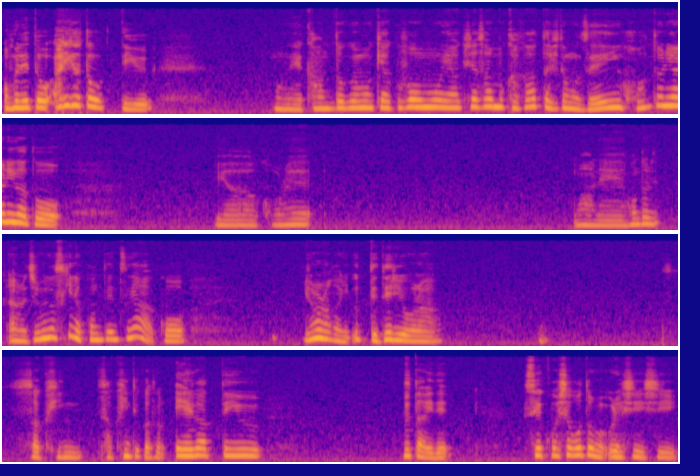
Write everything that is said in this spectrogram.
おめでとう。ありがとうっていう。もうね監督も脚本も役者さんも関わった人も全員本当にありがとう。いやーこれまあね本当にあの自分の好きなコンテンツがこう世の中に打って出るような作品作品というかその映画っていう舞台で成功したことも嬉しいし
